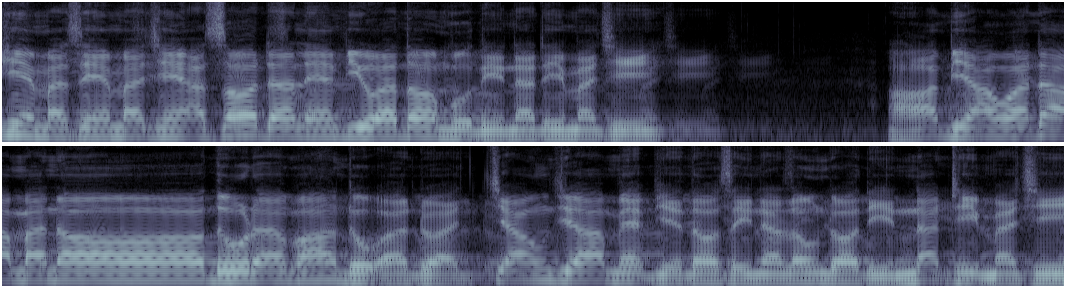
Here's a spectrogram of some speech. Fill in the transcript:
ဖြင့်မစင်မခြင်းအစောတလင်ပြုအပ်သောမှုသည်နတ္ထိမချီအာပြဝတ္တမနောသူရဘာတို့အတွက်ကြောင်းကြမဲ့ဖြစ်သောစိတ်နှလုံးတော်သည်နတ္ထိမချီ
